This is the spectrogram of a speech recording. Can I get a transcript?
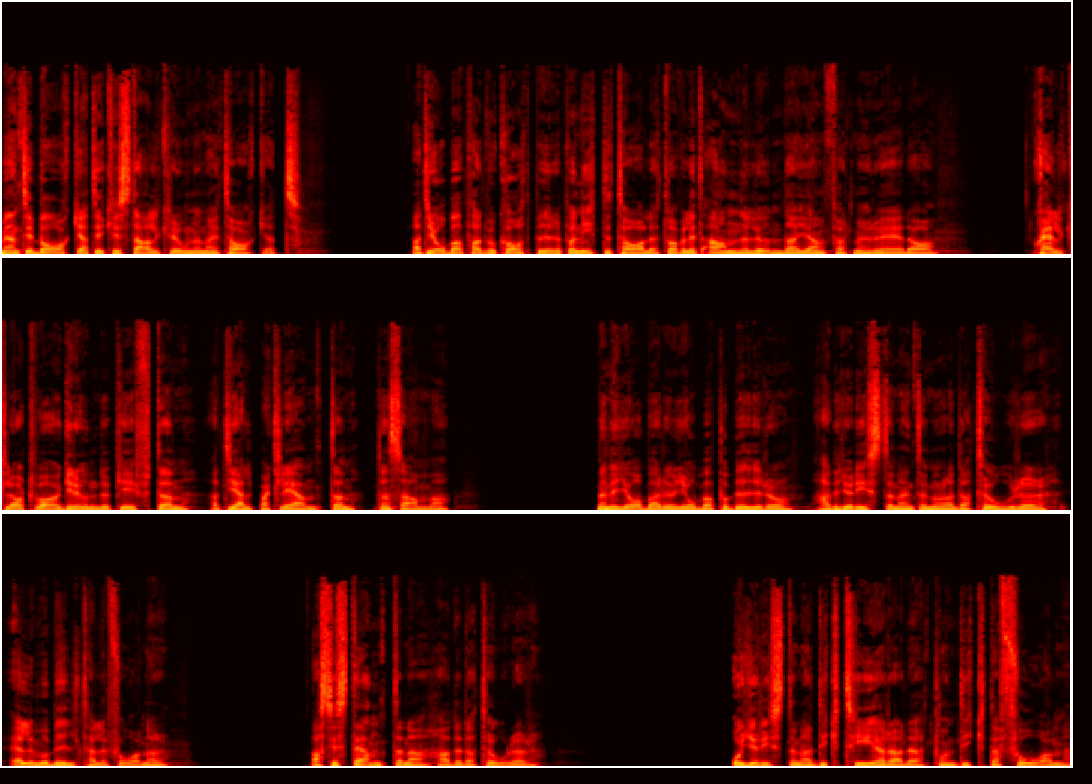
Men tillbaka till kristallkronorna i taket. Att jobba på advokatbyrå på 90-talet var väldigt annorlunda jämfört med hur det är idag. Självklart var grunduppgiften att hjälpa klienten densamma. Men när jag började jobba på byrå hade juristerna inte några datorer eller mobiltelefoner. Assistenterna hade datorer. Och juristerna dikterade på en diktafon.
